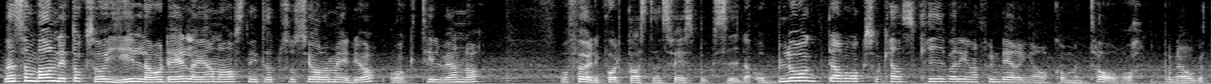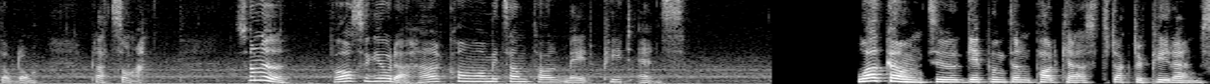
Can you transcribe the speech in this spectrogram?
Men som vanligt också, gilla och dela gärna avsnittet på sociala medier och till vänner. Och följ podcastens Facebook-sida och blogg där du också kan skriva dina funderingar och kommentarer på något av de platserna. Så nu, varsågoda, här kommer mitt samtal med Pete Ens. Welcome to G-punkten podcast, Dr. Pete Ens.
